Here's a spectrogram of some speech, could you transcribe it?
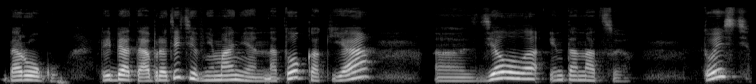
дорогу ребята обратите внимание на то как я э, сделала интонацию то есть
